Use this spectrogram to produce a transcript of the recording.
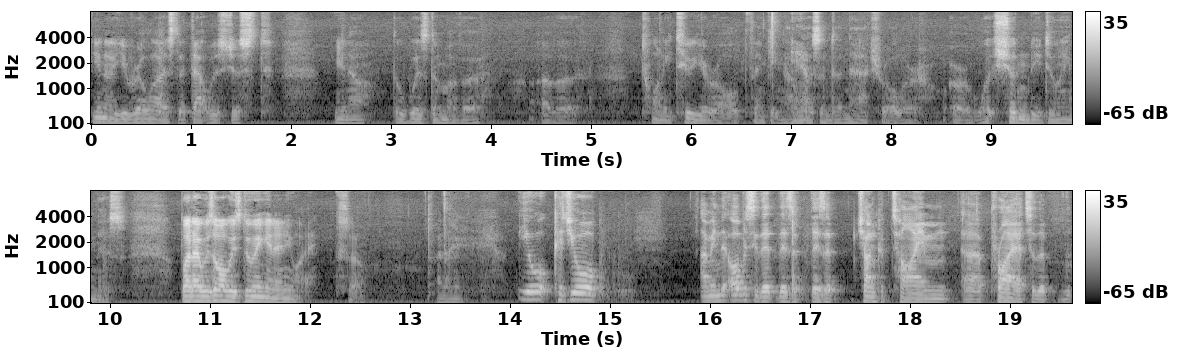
you know you realize that that was just you know the wisdom of a of a 22 year old thinking I Yeah. wasn't a natural or or what shouldn't be doing this. but I was always doing it anyway. So, I don't, You're because you're. I mean, obviously, there- there's a there's a chunk of time uh, prior to the, the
